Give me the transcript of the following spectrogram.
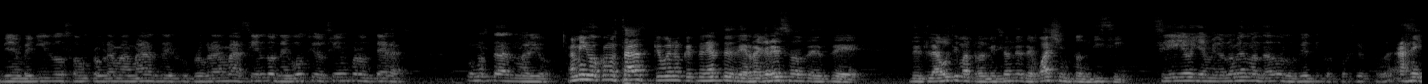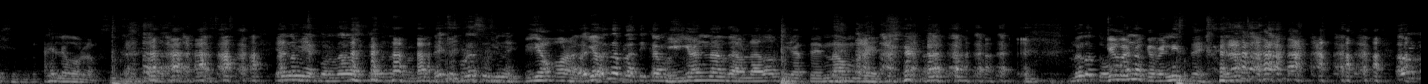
Bienvenidos a un programa más de su programa Haciendo Negocios sin Fronteras. ¿Cómo estás, Mario? Amigo, ¿cómo estás? Qué bueno que tenerte de regreso desde, desde la última transmisión desde Washington, D.C. Sí, oye, amigo, no me han mandado los viáticos, por cierto. ¿eh? Ay, ay, luego hablamos. ya no me acordaba. Bueno de hecho, por eso vine. Y yo, por, Ahorita yo, platicamos. y yo ando de hablador, fíjate, no, hombre. Luego Qué bueno que viniste.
